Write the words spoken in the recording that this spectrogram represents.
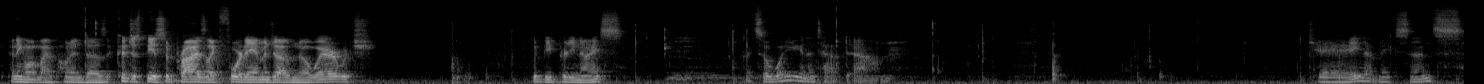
depending on what my opponent does, it could just be a surprise, like four damage out of nowhere, which would be pretty nice. So what are you going to tap down? Okay, that makes sense.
